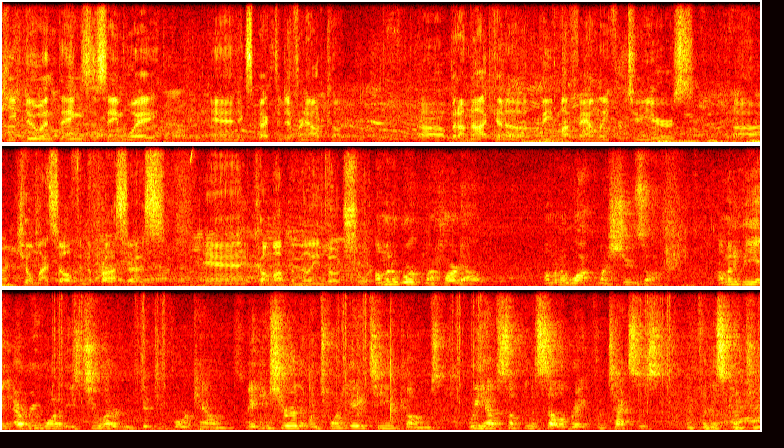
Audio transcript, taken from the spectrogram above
keep doing things the same way and expect a different outcome. Uh, but I'm not going to leave my family for two years, uh, kill myself in the process, and come up a million votes short. I'm going to work my heart out. I'm going to walk my shoes off. I'm going to be in every one of these 254 counties, making sure that when 2018 comes, we have something to celebrate for Texas and for this country.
